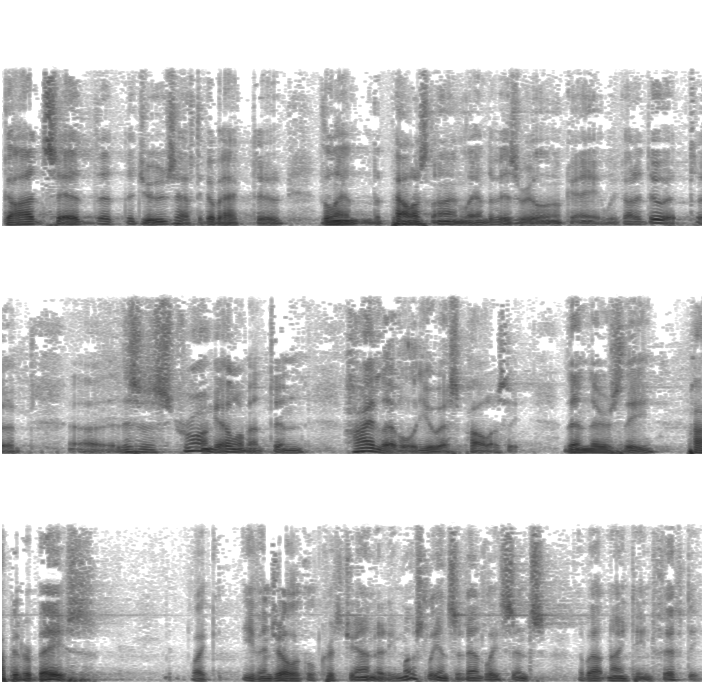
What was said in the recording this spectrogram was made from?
God said that the Jews have to go back to the land, the Palestine, land of Israel. Okay, we've got to do it. Uh, uh, this is a strong element in high level U.S. policy. Then there's the popular base, like evangelical Christianity, mostly incidentally since about 1950.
